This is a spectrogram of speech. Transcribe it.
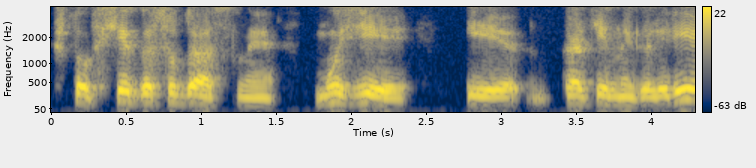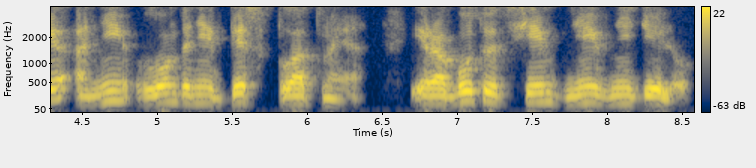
что все государственные музеи и картинные галереи, они в Лондоне бесплатные и работают 7 дней в неделю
